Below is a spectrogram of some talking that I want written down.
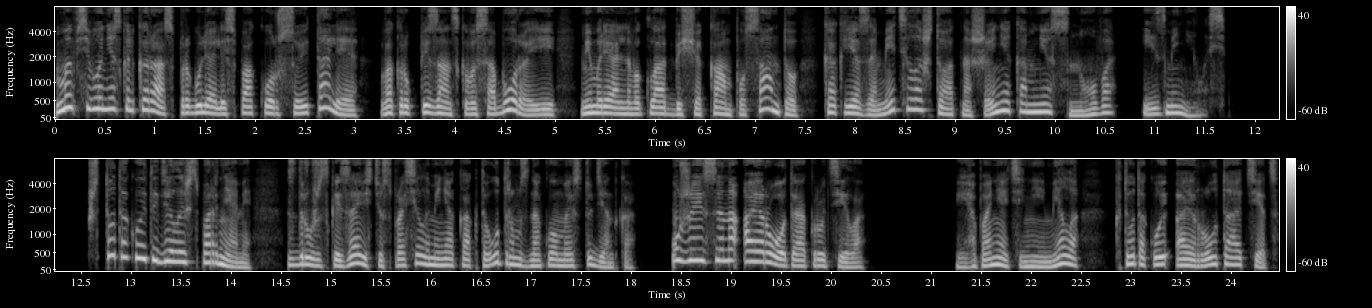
Мы всего несколько раз прогулялись по Корсу Италия вокруг Пизанского собора и мемориального кладбища Кампо-Санто, как я заметила, что отношение ко мне снова изменилось. «Что такое ты делаешь с парнями?» — с дружеской завистью спросила меня как-то утром знакомая студентка. «Уже и сына Айроты окрутила». Я понятия не имела, кто такой Айрота отец,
